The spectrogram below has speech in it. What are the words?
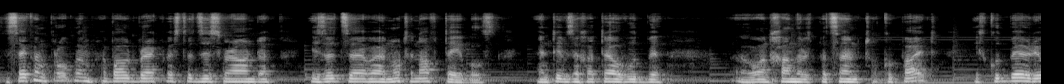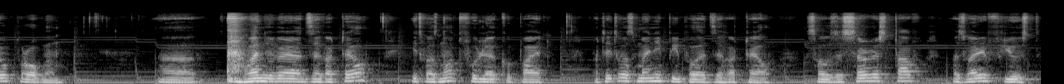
The second problem about breakfast at this veranda is that there were not enough tables, and if the hotel would be 100% occupied, it could be a real problem. Uh, when we were at the hotel, it was not fully occupied, but it was many people at the hotel, so the service staff was very fused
